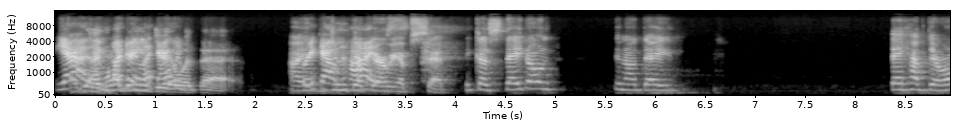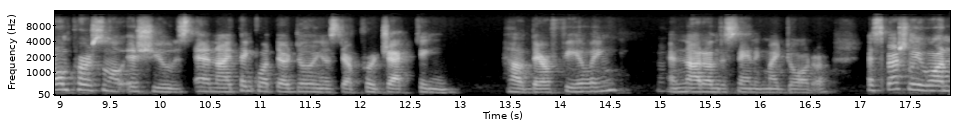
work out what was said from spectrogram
yeah Yeah, i'm how do you like i deal would with that? I break out do in get very upset because they don't, you know, they they have their own personal issues, and I think what they're doing is they're projecting how they're feeling and not understanding my daughter, especially one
